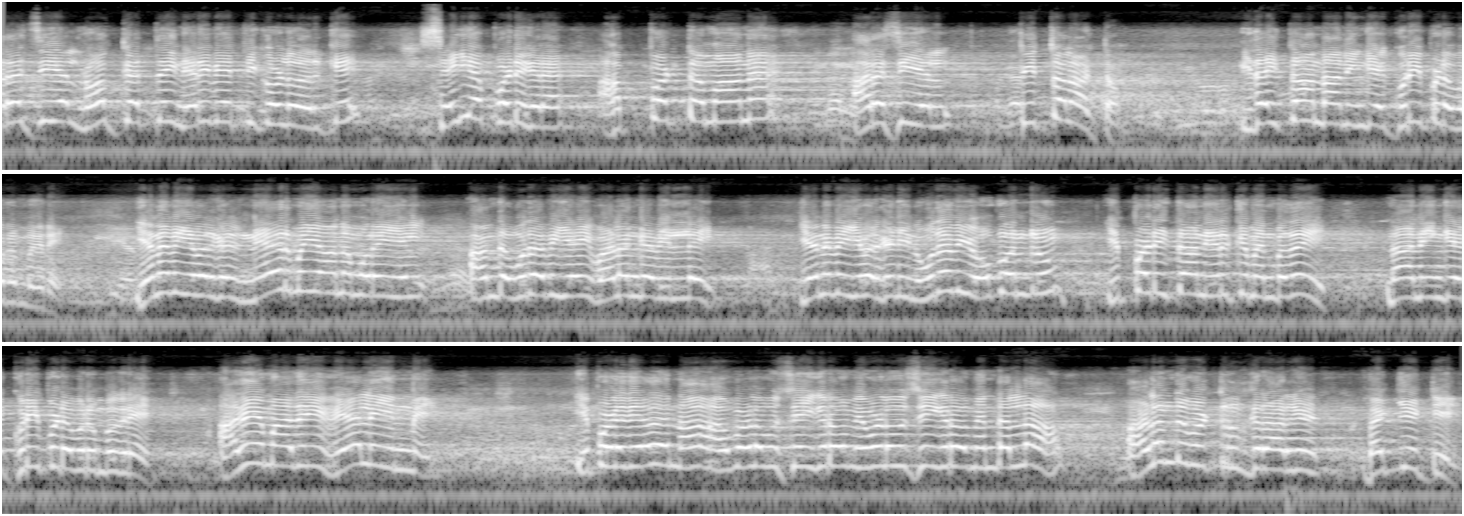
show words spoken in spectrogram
அரசியல் நோக்கத்தை நிறைவேற்றிக் கொள்வதற்கு செய்யப்படுகிற அப்பட்டமான அரசியல் பித்தலாட்டம். இதைத்தான் நான் இங்கே குறிப்பிட விரும்புகிறேன். எனவே இவர்கள் நேர்மையான முறையில் அந்த உதவியை வழங்கவில்லை. எனவே இவர்களின் உதவி ஒவ்வொன்றும் இப்படித்தான் இருக்கும் என்பதை நான் இங்கே குறிப்பிட விரும்புகிறேன். அதே மாதிரி வேலையின்மை. இப்பொழுது நான் அவ்வளவு செய்கிறோம் இவ்வளவு செய்கிறோம் என்றெல்லாம் அளந்து விட்டிருக்கிறார்கள் பட்ஜெட்டில்.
